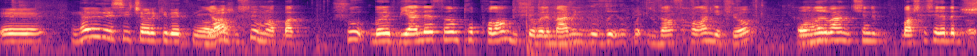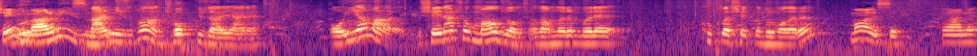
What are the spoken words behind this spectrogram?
e, neredeyse hiç hareket etmiyorlar. Ya bir şey Murat bak şu böyle bir yerlere sanırım top falan düşüyor böyle merminin hızı hizası falan geçiyor. Onları ben şimdi başka şeylerde şey vurup- mermi izi. mi mermi izi falan çok güzel yani. O iyi ama şeyler çok malcı olmuş adamların böyle kukla şeklinde durmaları. Maalesef. Yani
